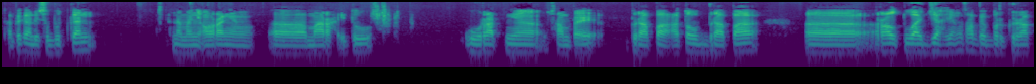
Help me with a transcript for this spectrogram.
Tapi kan disebutkan namanya orang yang uh, marah itu uratnya sampai berapa atau berapa uh, raut wajah yang sampai bergerak,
